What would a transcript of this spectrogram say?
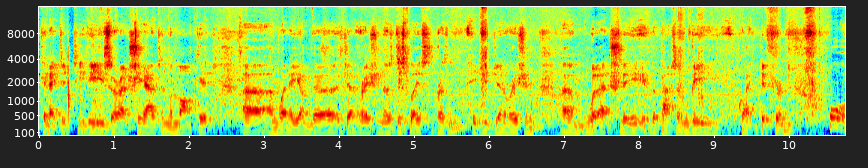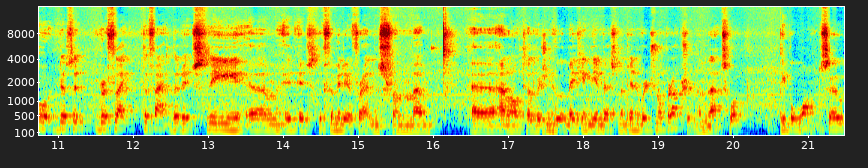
connected TVs are actually out in the market, uh, and when a younger generation has displaced the present aged generation, um, will actually the pattern be quite different? Or does it reflect the fact that it's the, um, it, it's the familiar friends from um, uh, analog television who are making the investment in original production, and that's what people want. So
